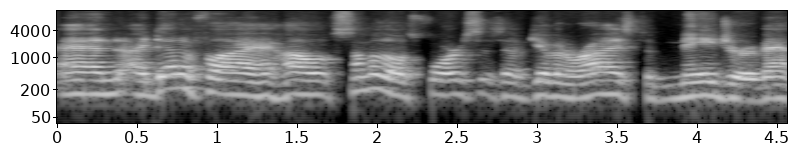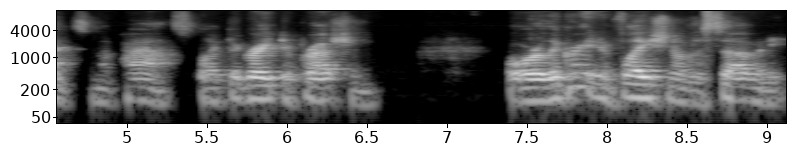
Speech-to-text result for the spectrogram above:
and identify how some of those forces have given rise to major events in the past, like the Great Depression or the Great Inflation of the 70s.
